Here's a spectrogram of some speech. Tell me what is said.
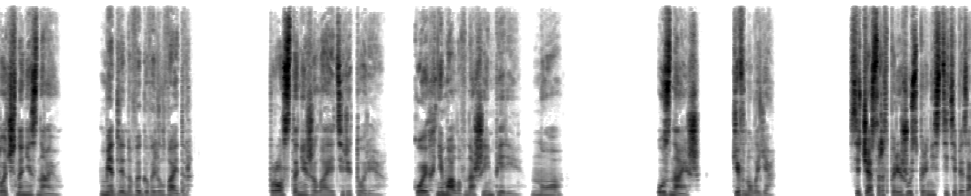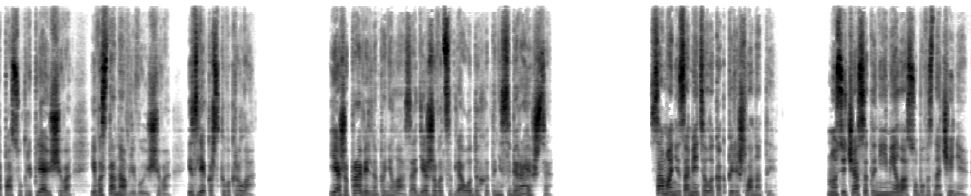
«Точно не знаю», — медленно выговорил Вайдер. «Просто нежилая территория» коих немало в нашей империи, но... «Узнаешь», — кивнула я. «Сейчас распоряжусь принести тебе запас укрепляющего и восстанавливающего из лекарского крыла. Я же правильно поняла, задерживаться для отдыха ты не собираешься?» Сама не заметила, как перешла на «ты». Но сейчас это не имело особого значения,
